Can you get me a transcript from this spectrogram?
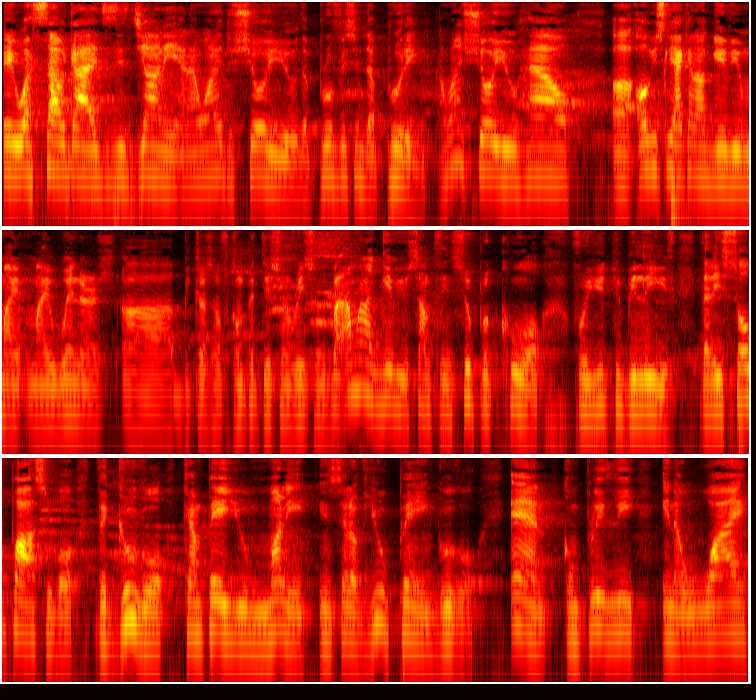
Hey, what's up guys? This is Johnny and I wanted to show you the proof is in the pudding. I want to show you how, uh, obviously I cannot give you my, my winners uh, because of competition reasons, but I'm gonna give you something super cool for you to believe that it's so possible that Google can pay you money instead of you paying Google and completely in a white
